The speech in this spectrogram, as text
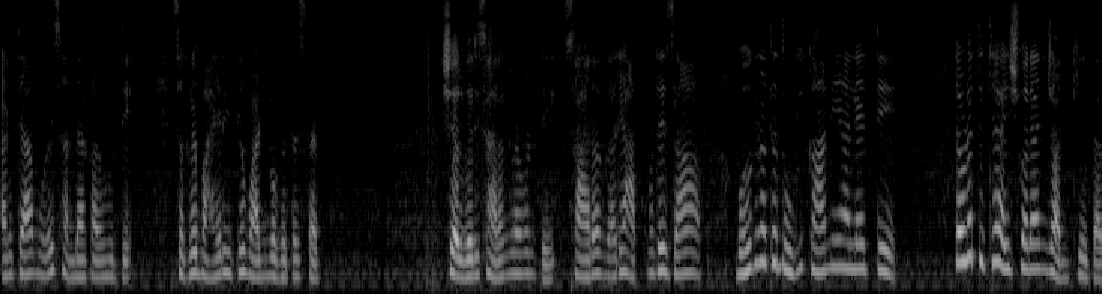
आणि त्यामुळे संध्याकाळ होते. सगळे बाहेर इथे वाट बघत असतात. शर्वरी सारंगला म्हणते सारंग अरे आतमध्ये जा. बघ ना ते दोघी का नाही आले आहेत ते. तेवढं तिथे ऐश्वर्या आणि जानकी येतात.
